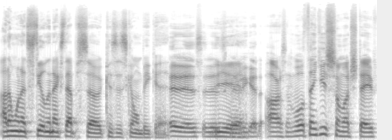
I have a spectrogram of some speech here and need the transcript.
I don't want to steal the next episode because it's going to be good. It is. It is Yeah. going to be good. Awesome. Well, thank you so much, Dave.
